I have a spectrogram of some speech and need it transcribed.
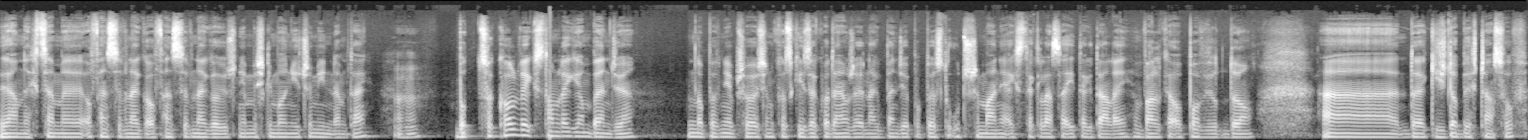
rany, chcemy ofensywnego, ofensywnego, już nie myślimy o niczym innym, tak? Mhm. Bo cokolwiek z tą Legią będzie, no pewnie przy Łazienkowskiej zakładają, że jednak będzie po prostu utrzymanie ekstraklasa i tak dalej, walka o powrót do, e, do jakichś dobrych czasów,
